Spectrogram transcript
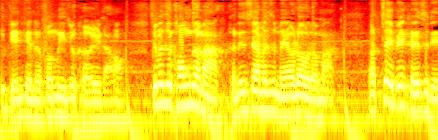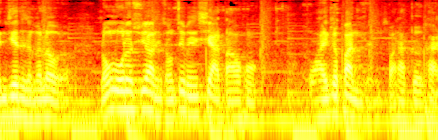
一点点的锋利就可以了哦。这边是空的嘛，肯定下面是没有肉的嘛，那这边肯定是连接着整个肉了。龙螺呢，需要你从这边下刀哈、划一个半圆，把它割开，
